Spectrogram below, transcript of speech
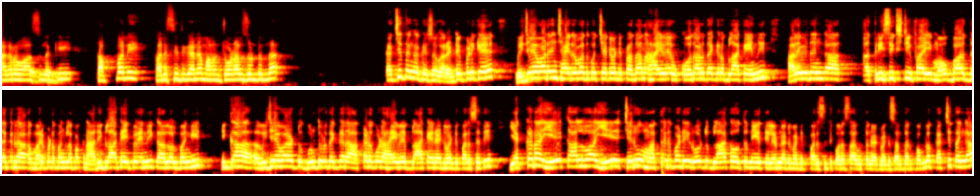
నగరవాసులకి తప్పని పరిస్థితిగానే మనం చూడాల్సి ఉంటుందా? ఖచ్చితంగా కేశవ్ గారు. అంటే ఇప్పటికే విజయవాడ నుంచి హైదరాబాద్కు వచ్చేటువంటి ప్రధాన హైవే కోదాడ దగ్గర బ్లాక్ అయింది. అదేవిధంగా త్రీ సిక్స్టీ ఫైవ్ మహబాద్ దగ్గర మరిపడ బంగ్లా పక్కన అది బ్లాక్ అయిపోయింది కాలువలు పొంగి. ఇంకా విజయవాడ టు గుంటూరు దగ్గర అక్కడ కూడా హైవే బ్లాక్ అయినటువంటి పరిస్థితి. ఎక్కడ ఏ కాలువ ఏ చెరువు మత్తడి పడి రోడ్లు బ్లాక్ అవుతున్నాయో తెలియనటువంటి పరిస్థితి కొనసాగుతున్నటువంటి సందర్భంలో ఖచ్చితంగా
